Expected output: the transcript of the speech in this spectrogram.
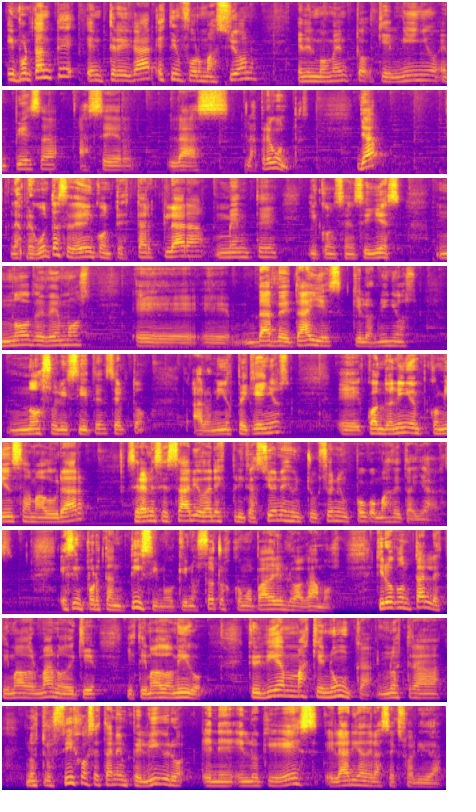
Importante entregar esta información en el momento que el niño empieza a hacer las, las preguntas. ¿Ya? Las preguntas se deben contestar claramente y con sencillez. No debemos eh, eh, dar detalles que los niños no soliciten, ¿cierto? A los niños pequeños. Eh, cuando el niño comienza a madurar, será necesario dar explicaciones e instrucciones un poco más detalladas. Es importantísimo que nosotros como padres lo hagamos. Quiero contarle, estimado hermano, de que, y estimado amigo, que hoy día más que nunca nuestra, nuestros hijos están en peligro en, en lo que es el área de la sexualidad.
